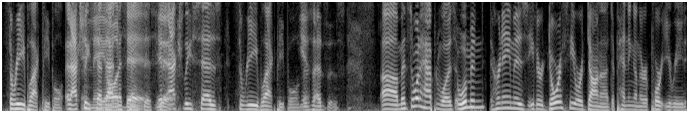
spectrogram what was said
Three black people. It actually And said that in the dead. census. It actually says three black people in Yeah. the census. Um, and so what happened was a woman. Her name is either Dorothy or Donna, depending on the report you read.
